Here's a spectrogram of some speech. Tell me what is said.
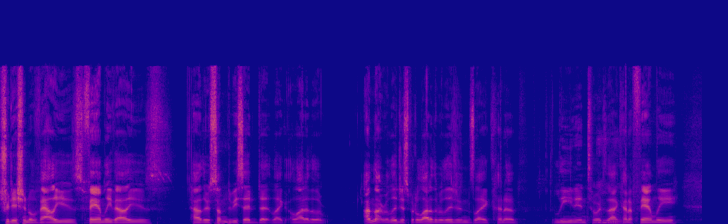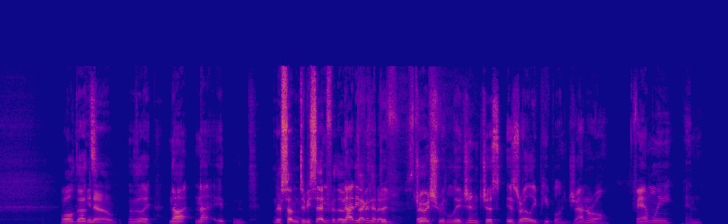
traditional values, family values. How there's something to mm-hmm. be said that like a lot of the, I'm not religious, but a lot of the religions like kind of lean in towards that mm-hmm. kind of family. Well, that's You know, like not not it, there's something to be said for the not that even the. Jewish religion, just Israeli people in general, family, and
